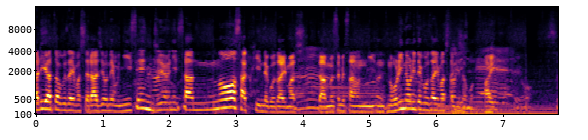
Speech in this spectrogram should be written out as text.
ありがとうございました。ラジオネーム2012さんの作品でございました。娘さんにノリノリでございましたけども。はい。す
